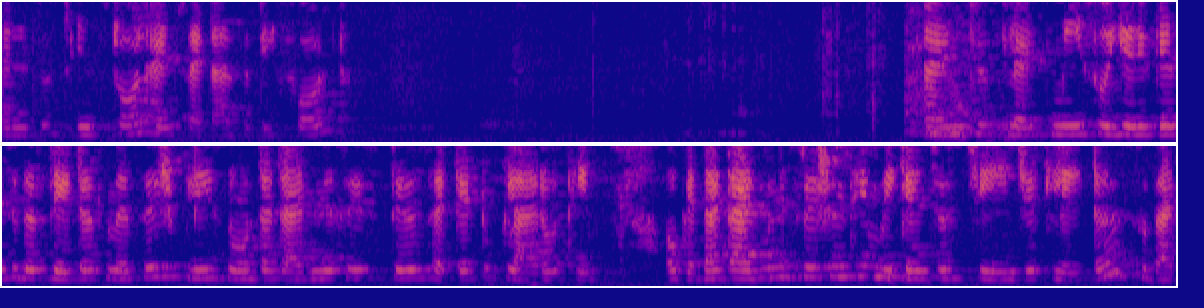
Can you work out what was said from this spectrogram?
I'll just install and set as a default and just let me so here you can see the status message. Please note that administration is still set it to claro theme. Okay that administration theme we can just change it later so that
